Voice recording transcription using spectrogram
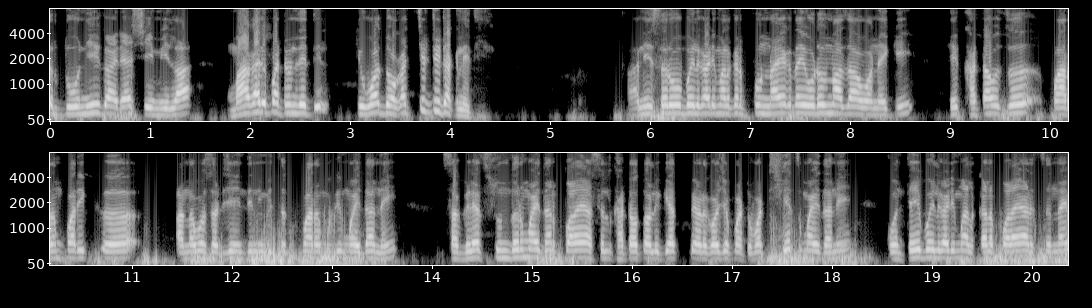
तर दोन्ही गाड्या शेमीला माघारी पाठवण्यात येतील किंवा दोघात चिठ्ठी टाकण्यात येईल. आणि सर्व बैलगाडी मालकांना पुन्हा एकदा एवढं माझं आव्हान आहे की हे खटावचं पारंपरिक अनावासाठी जयंतीनिमित्त पारंपरिक मैदान आहे. सगळ्यात सुंदर मैदान पळाय असेल खटाव तालुक्यात पेडगावच्या पाठोपाठ हेच मैदान आहे. कोणत्याही बैलगाडी मालकाला पळाय अडचण नाही.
